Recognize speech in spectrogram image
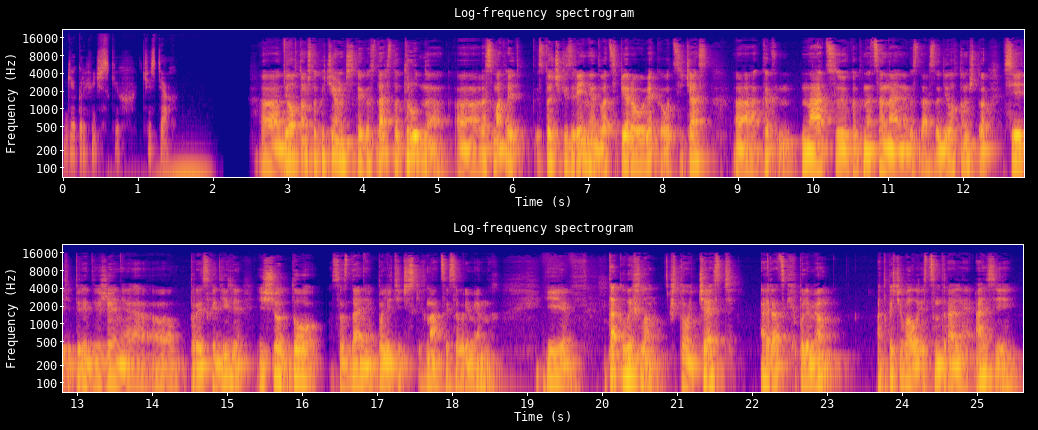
географических частях? А, дело в том, что кочевническое государство трудно э, рассматривать с точки зрения 21 века, вот сейчас, э, как нацию, как национальное государство. Дело в том, что все эти передвижения происходили еще до создания политических наций современных. И так вышло, что часть айратских племен откочевала из Центральной Азии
